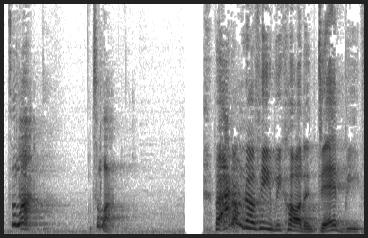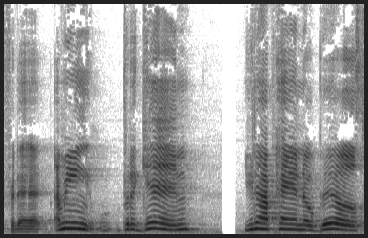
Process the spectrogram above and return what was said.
it's a lot. It's a lot. But I don't know if he'd be called a deadbeat for that. I mean, but again, you're not paying no bills.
